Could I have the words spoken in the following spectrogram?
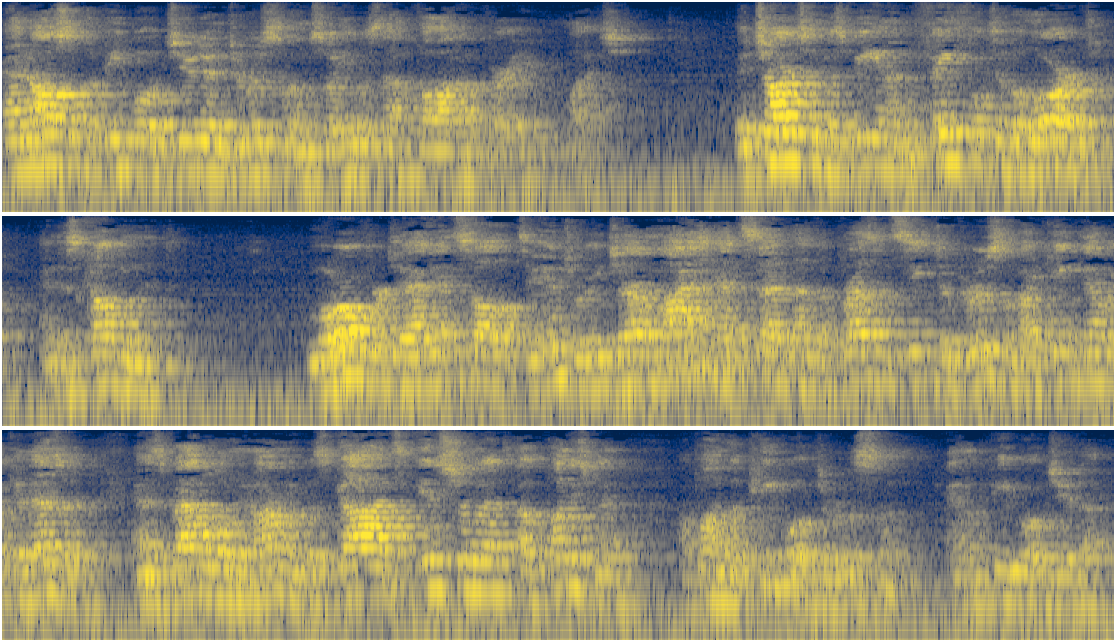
and also the people of Judah and Jerusalem, so he was not thought of very much. They charged him as being unfaithful to the Lord and his covenant. Moreover, to add insult to injury, Jeremiah had said that the present siege of Jerusalem by King Nebuchadnezzar and his Babylonian army was God's instrument of punishment upon the people of Jerusalem and the people of Judah.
